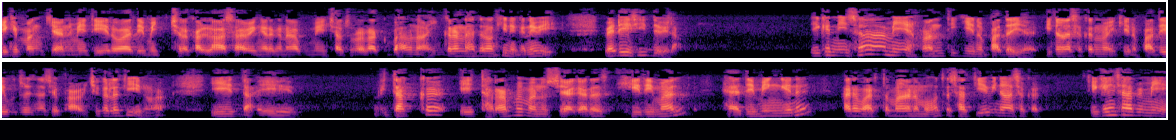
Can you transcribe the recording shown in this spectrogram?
ඒකෙන් මං කියන්නේ මේ තේරවාදෙ මෙච්චර කල් ආශාවෙන් අරගෙන ආපු මේ චතුරාර්ය භාවනා අයින් කරන්න හදනවා කියන එක නෙවෙයි. වැඩේ සිද්ධ වෙලා. ඒක නිසා මේ හන්ති කියන පදය විනාශ කරනවා කියන පදේ බුදුරජාණන්සේ පාවිච්චි කරලා තියෙනවා. ඒ ඒ විතක්ක ඒ තරම්ම මිනිස්යාගර හිරිමල් හැදෙමින් එන අර වර්තමාන මොහොත සතිය විනාශ කරනවා. ඒක නිසා අපි මේ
